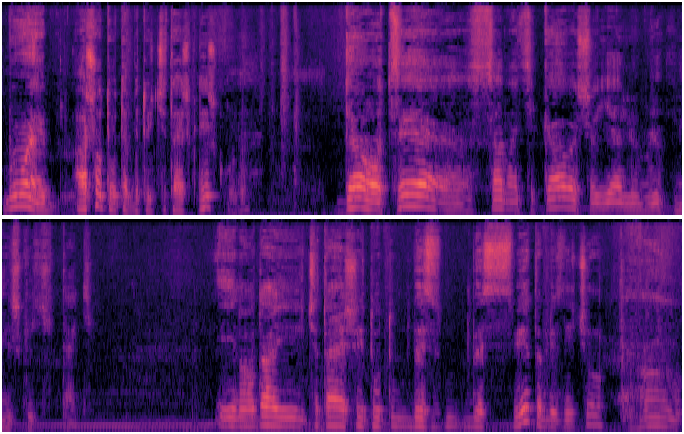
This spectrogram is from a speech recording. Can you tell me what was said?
буває, А що ти у тебе тут читаєш книжку? Да? Да, оце е, саме цікаве, що я люблю книжки читати. І іноді і читаєш і тут без, без світа, без нічого. Ну,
